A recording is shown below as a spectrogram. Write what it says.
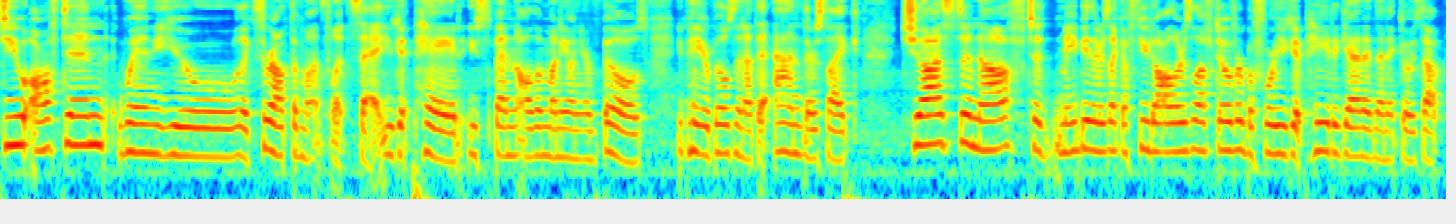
do you often, when you, like throughout the month, let's say, you get paid, you spend all the money on your bills, you pay your bills, and at the end, there's like just enough to maybe there's like a few dollars left over before you get paid again and then it goes up.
